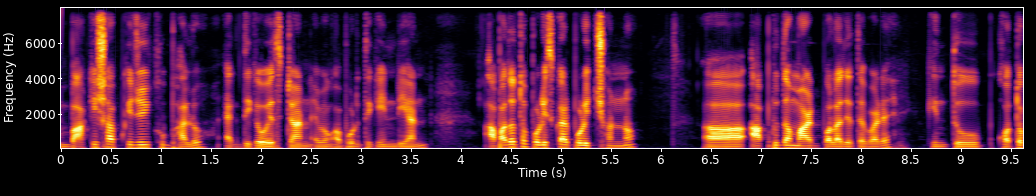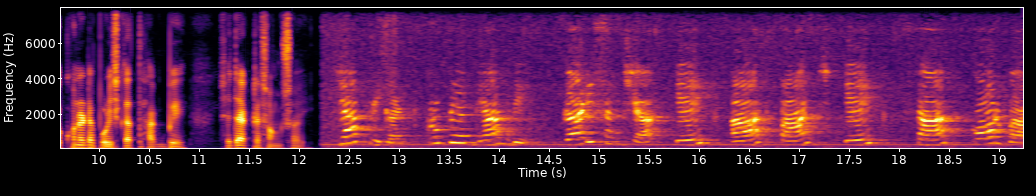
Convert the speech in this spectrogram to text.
বাকি সব কিছুই খুব ভালো। একদিকে ওয়েস্টার্ন এবং অপরদিকে ইন্ডিয়ান আপাতত পরিষ্কার, পরিচ্ছন্ন। আপ টু দ্য মার্ক বলা যেতে পারে। কিন্তু কতক্ষণ এটা পরিষ্কার থাকবে, সেটা একটা সংশয়। গাড়ি সংখ্যা এক, আট, পাঁচ, এক, সাত করবা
